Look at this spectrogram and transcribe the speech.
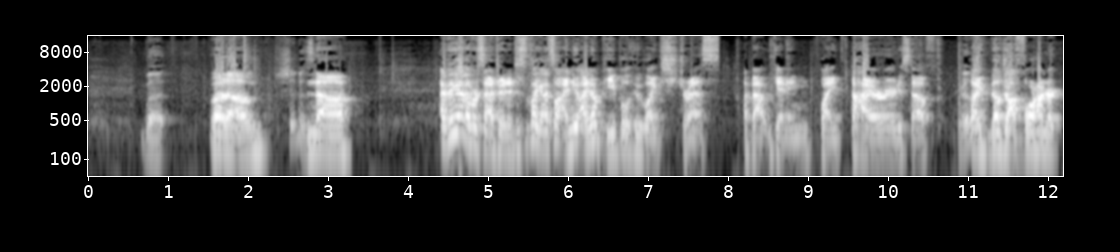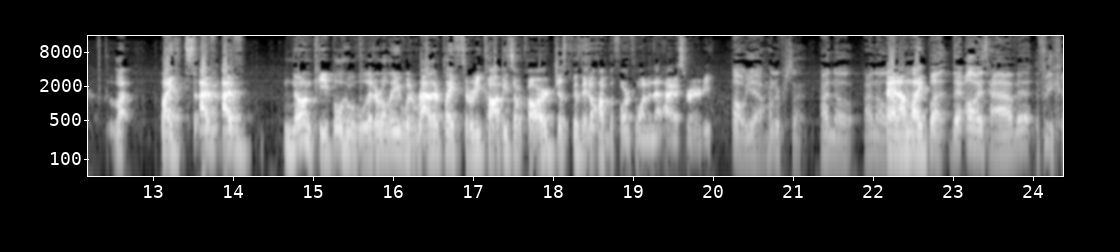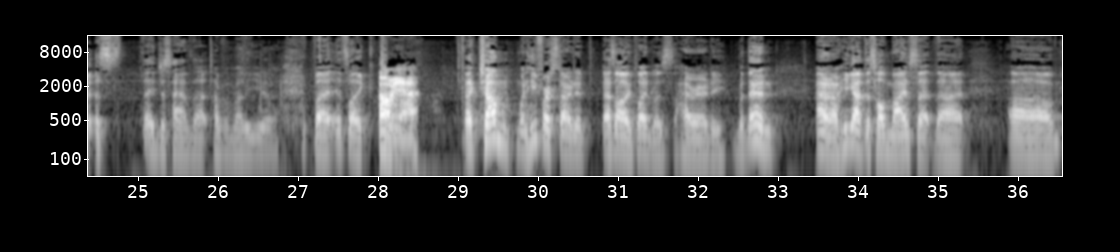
But But um, shit is no, I think I got oversaturated. Just like I saw, I knew I know people who like stress about getting like the higher rarity stuff. Really? Like they'll drop four hundred. Like, like I've I've known people who literally would rather play three copies of a card just because they don't have the fourth one in that highest rarity. Oh yeah, hundred percent. I know, I know. And I'm like- but they always have it because they just have that type of money, you know. But it's like Oh yeah, like Chum when he first started, that's all he played was high rarity. But then I don't know, he got this whole mindset that um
